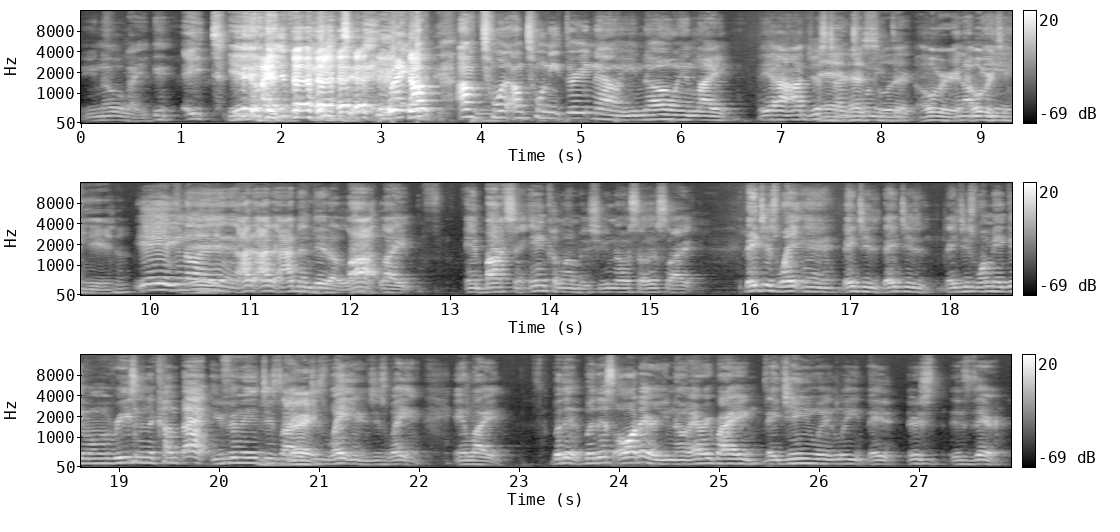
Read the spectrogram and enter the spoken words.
You know, like eight. Yeah. like, eight. like I'm I'm twenty I'm 23 now. You know, and like yeah, I just Man, turned 23. what, over And I over mean, ten years, huh? Yeah, you know, Yeah. and I, I I done did a lot like in boxing in Columbus, you know. So it's like they just waiting. They just they just they just want me to give them a reason to come back. You feel me? It's Just like Right. just waiting, just waiting, and like, but it but it's all there. You know, everybody they genuinely they there's is there,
